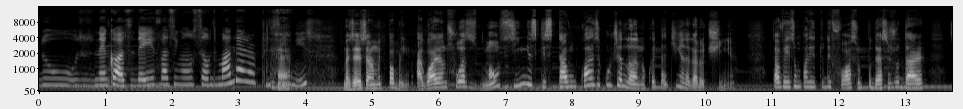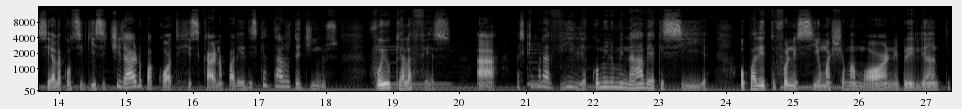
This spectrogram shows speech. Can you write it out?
dos negócios deles fazem um som de madeira. Eu Pensei É. nisso. Mas eles eram muito pobrinhos. Agora eram suas mãozinhas que estavam quase congelando. Coitadinha da garotinha. Talvez um palito de fósforo pudesse ajudar, se ela conseguisse tirar do pacote, riscar na parede e esquentar os dedinhos. Foi o que ela fez. Ah, mas que maravilha! Como iluminava e aquecia! O palito fornecia uma chama morna e brilhante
